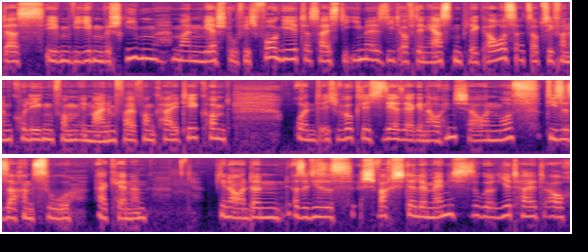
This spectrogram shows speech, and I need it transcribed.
dass eben wie eben beschrieben, man mehrstufig vorgeht. Das heißt, die E-Mail sieht auf den ersten Blick aus, als ob sie von einem Kollegen vom, in meinem Fall vom KIT kommt und ich wirklich sehr, sehr genau hinschauen muss, diese Sachen zu erkennen. Genau, und dann, also dieses Schwachstelle Mensch suggeriert halt auch,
